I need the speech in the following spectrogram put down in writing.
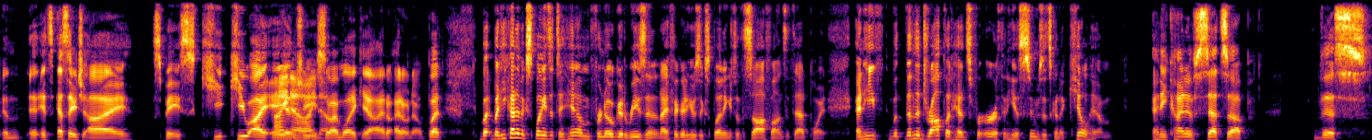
in it's S H I space Q I A N G. So. I'm like, yeah, I don't I don't know, but. But, but he kind of explains it to him for no good reason, and I figured he was explaining it to the Sophons at that point. And he, but then the droplet heads for Earth, and he assumes it's going to kill him, and he kind of sets up this.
